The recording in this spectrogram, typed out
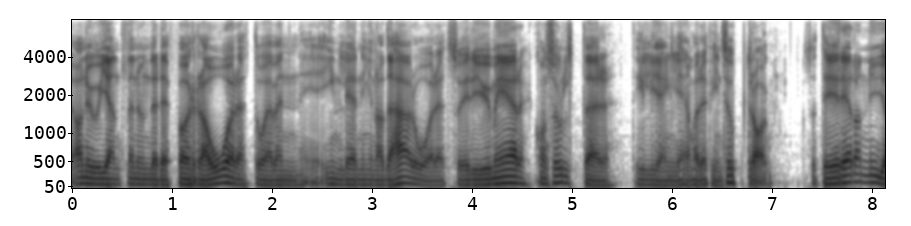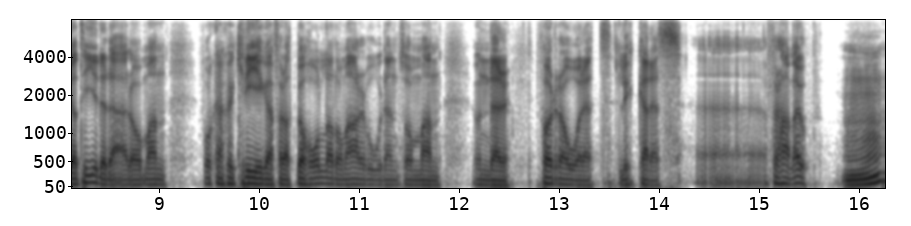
ja nu egentligen under det förra året och även inledningen av det här året så är det ju mer konsulter tillgängliga än vad det finns uppdrag. Så det är redan nya tider där och man får kanske kriga för att behålla de arvoden som man under förra året lyckades eh, förhandla upp. Mm.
